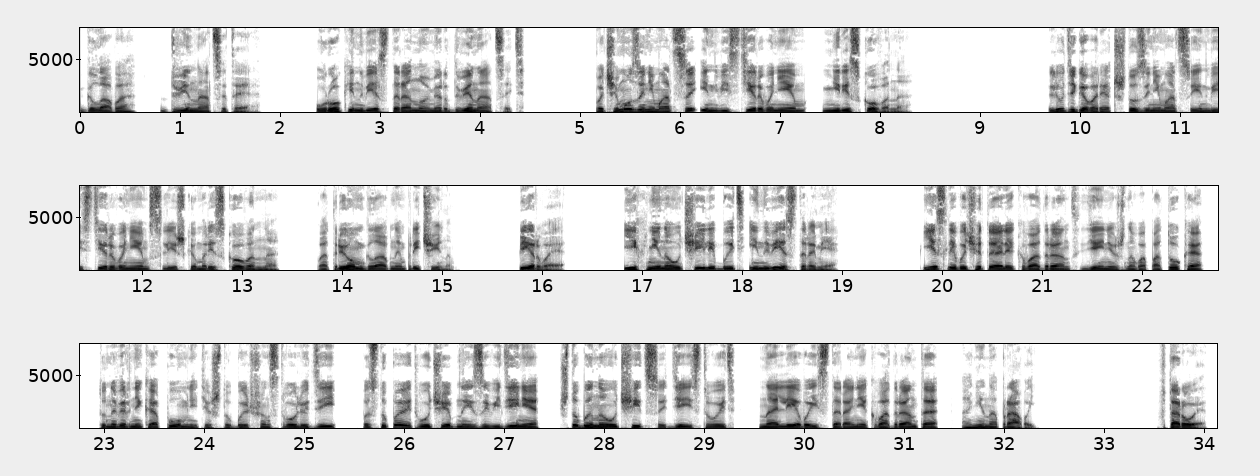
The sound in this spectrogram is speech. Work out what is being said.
Глава 12. Урок инвестора номер 12. Почему заниматься инвестированием не рискованно? Люди говорят, что заниматься инвестированием слишком рискованно по трем главным причинам. Первое. Их не научили быть инвесторами. Если вы читали квадрант денежного потока, то наверняка помните, что большинство людей поступает в учебные заведения, чтобы научиться действовать на левой стороне квадранта, а не на правой. Второе.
